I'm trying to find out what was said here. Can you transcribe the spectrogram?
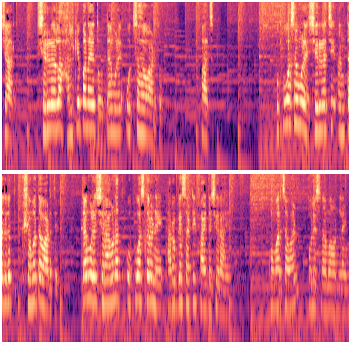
चार शरीराला हलकेपणा येतो त्यामुळे उत्साह वाढतो. पाच उपवासामुळे शरीराची अंतर्गत क्षमता वाढते त्यामुळे श्रावणात उपवास करणे आरोग्यासाठी फायदेशीर आहे. कुमार चव्हाण पोलीसनामा ऑनलाईन.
